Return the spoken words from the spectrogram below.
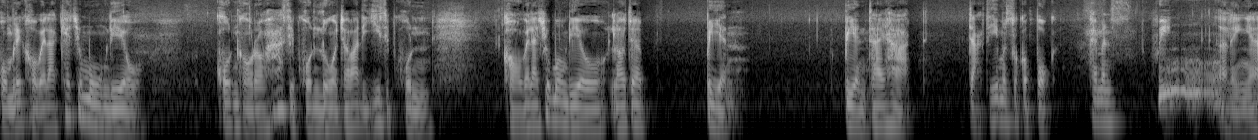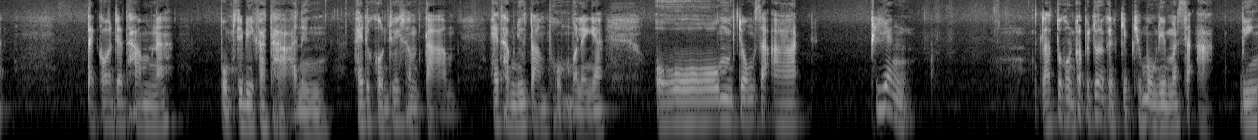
ผมเลยขอเวลาแค่ชั่วโมงเดียว คนของเราห้าสิบคนรวมกับชาวบ้านอีกยี่สิบคน ขอเวลาชั่วโมงเดียว เราจะเปลี่ยนเปลี่ยนชายหาด จากที่มันสกปรกให้มันวิ่งอะไรเงี้ย แต่ก่อนจะทำนะ ผมจะมีคาถาหนึ่งให้ทุกคนช่วยทำตาม ให้ทำนิ้วตามผมอะไรเงี้ย โอมจงสะอาด เพียง แล้วทุกคนก็ไปช่วยกันเก็บชั่วโมงนี้มันสะอาดวิ่ง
